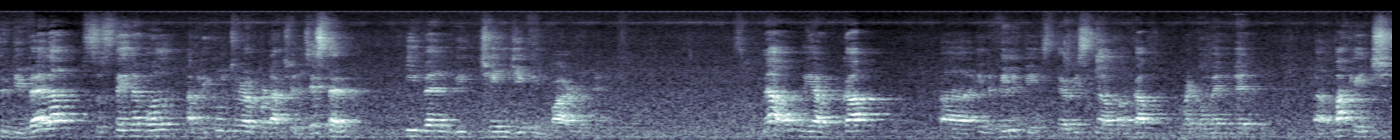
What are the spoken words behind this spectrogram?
to develop sustainable agricultural production system even with changing environment. Now we have GAP uh, in the Philippines. There is now a GAP recommended uh, package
